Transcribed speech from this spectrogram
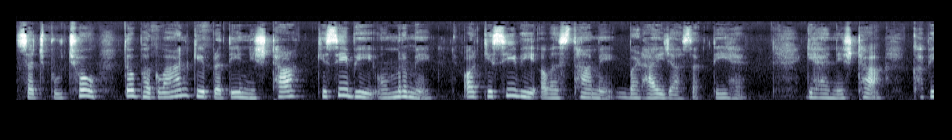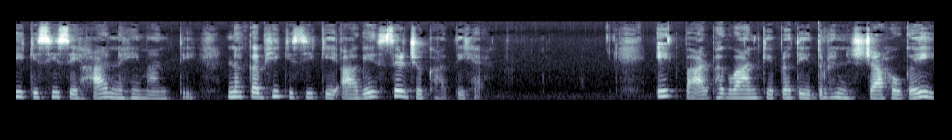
सच पूछो तो भगवान के प्रति निष्ठा किसी भी उम्र में और किसी भी अवस्था में बढ़ाई जा सकती है। यह निष्ठा कभी किसी से हार नहीं मानती, न कभी किसी के आगे सिर झुकाती है। एक बार भगवान के प्रति दृढ़ निश्चय हो गई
